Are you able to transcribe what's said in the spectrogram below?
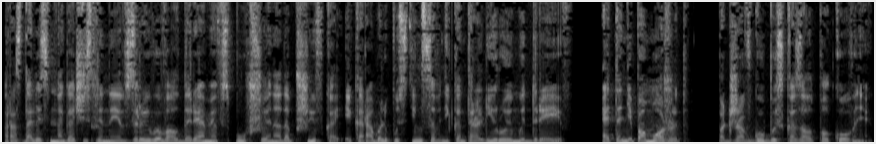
Раздались многочисленные взрывы, волдырями вспухшие над обшивкой, и корабль пустился в неконтролируемый дрейф. «Это не поможет», – поджав губы, сказал полковник.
